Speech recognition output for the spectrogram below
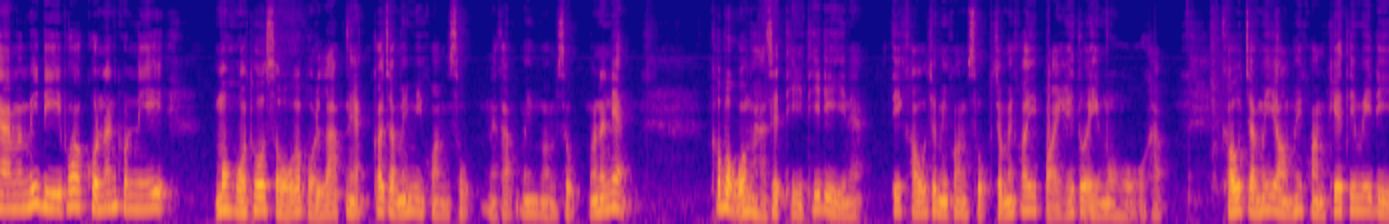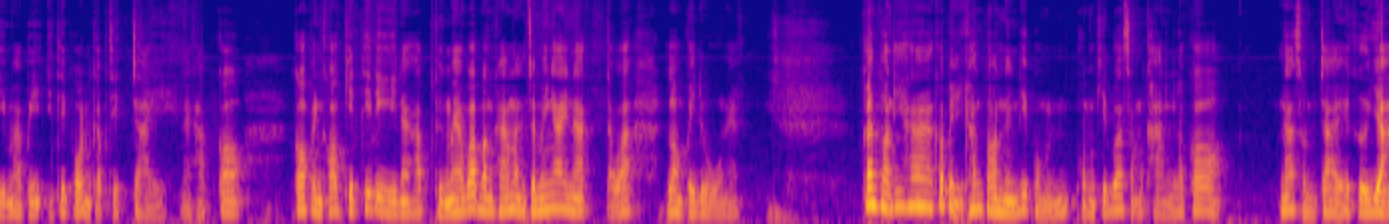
งานมันไม่ดี เพราะคนนั้นคนนี้โมโหโทโสกับผลลัพธ์เนี่ยก็จะไม่มีความสุขนะครับไม่มีความสุข เพราะนั้นเนี่ยเขาบอกว่ามหาเศรษฐีที่ดีเนี่ยที่เขาจะมีความสุขจะไม่ค่อยปล่อยให้ตัวเองโมโหครับเขาจะไม่ยอมให้ความเครียดที่ไม่ดีมามีอิทธิพลกับจิตใจนะครับ ก็ก็เป็นข้อคิดที่ดีนะครับ ถึงแม้ว่าบางครั้งมันอาจจะไม่ง่ายนัก แต่ว่าลองไปดูนะขั้นตอนที่ 5 ก็เป็นอีกขั้นตอนหนึ่งที่ผมผมคิดว่าสำคัญแล้วก็ น่าสนใจก็คืออย่า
